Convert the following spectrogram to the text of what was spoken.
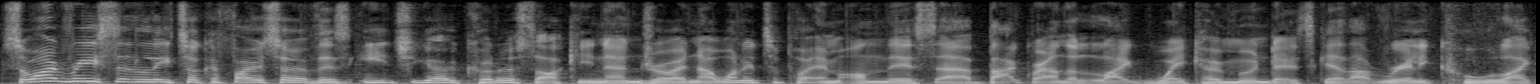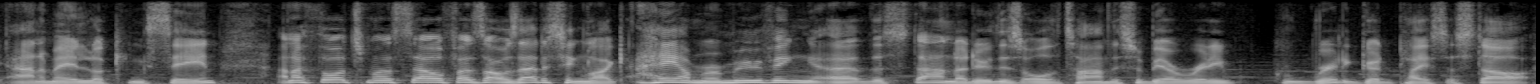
So I recently took a photo of this Ichigo Kurosaki Nendoroid and I wanted to put him on this uh, background that like Hueco Mundo to get that really cool like anime looking scene. And i thought to myself as i was editing like hey i'm removing uh, the stand. I do this all the time. This would be a really really good place to start.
